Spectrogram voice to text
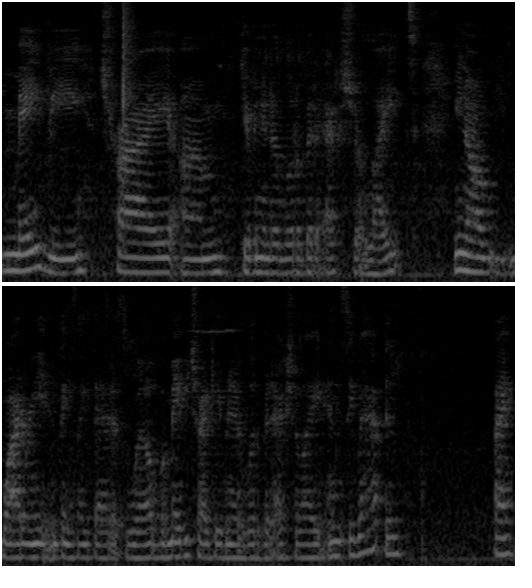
maybe try um, giving it a little bit of extra light, you know, watering it and things like that as well. But maybe try giving it a little bit extra light and see what happens. Bye.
